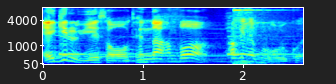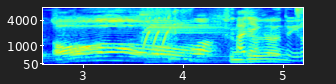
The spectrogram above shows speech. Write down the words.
아기를 위해서 됐나 한번 확인해 보러 올 거야. 좋아. 아니 든든한 그래도 이런 진짜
